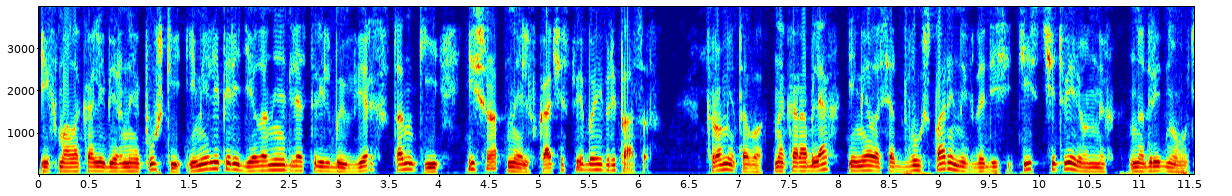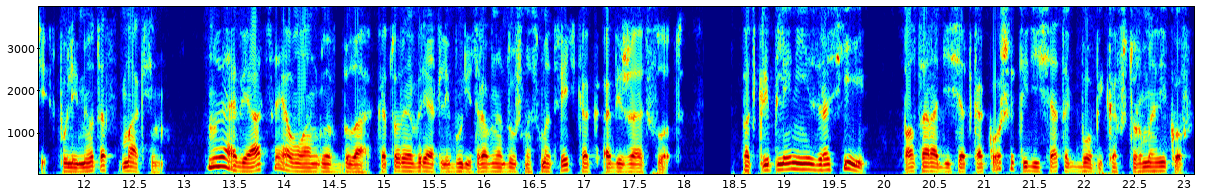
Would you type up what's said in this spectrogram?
Их малокалиберные пушки имели переделанные для стрельбы вверх станки и шрапнель в качестве боеприпасов. Кроме того, на кораблях имелось от двух спаренных до десяти счетверенных на дредноуте пулеметов «Максим», ну и авиация у англов была, которая вряд ли будет равнодушно смотреть, как обижают флот. Подкрепление из России – полтора десятка кошек и десяток бобиков-штурмовиков,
